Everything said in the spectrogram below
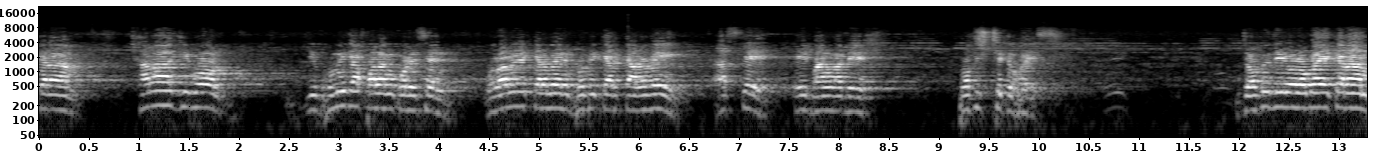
কেরাম সারা জীবন যে ভূমিকা পালন করেছেন ওলামায়ে কেরামের ভূমিকার কারণে আজকে এই বাংলাদেশ প্রতিষ্ঠিত হয়েছে। যতদিন ওলামায়ে কেরাম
